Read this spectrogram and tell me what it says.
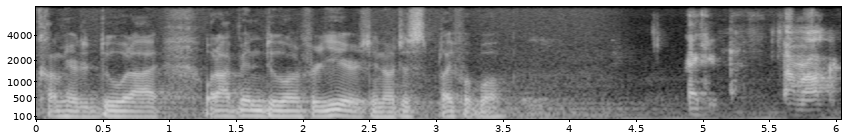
come here to do what I what I've been doing for years. You know, just play football. Thank you. Tom Rock.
